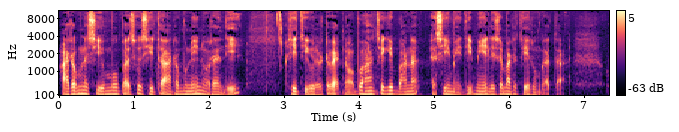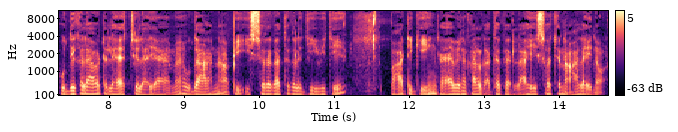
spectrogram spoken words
අරමුණ සියුම් වූ පසු සිත අරමුණේ නොරැඳී සිතවිලට වැටෙනවා. ඔබ වහන්සේගේ බණ ඇසීමේදී මේ ලෙස මට තේරුම් ගත්තා. හුදේකලාවට ලෑස්තිලා යෑම උදාහරණ අපි ඉස්සර ගත කළ ජීවිතයේ පාටි ගිහින් රැ වෙනකල් ගත කරලා හිස් වචන අහලා එනවා.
